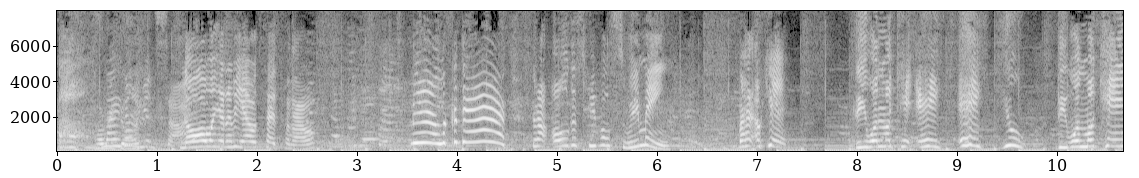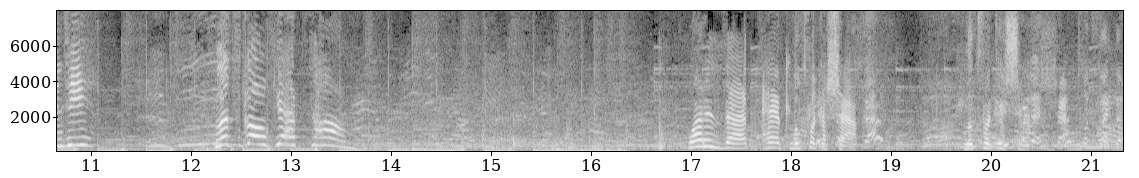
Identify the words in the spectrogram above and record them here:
Oh, Are my we going God. inside? No, we're gonna be outside for now. Man, look at that! There are all these people swimming. But okay, do you want more candy? Hey, hey, you! Do you want more candy? Let's go get some! What is that? It looks like a chef. Looks like a chef looks like the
